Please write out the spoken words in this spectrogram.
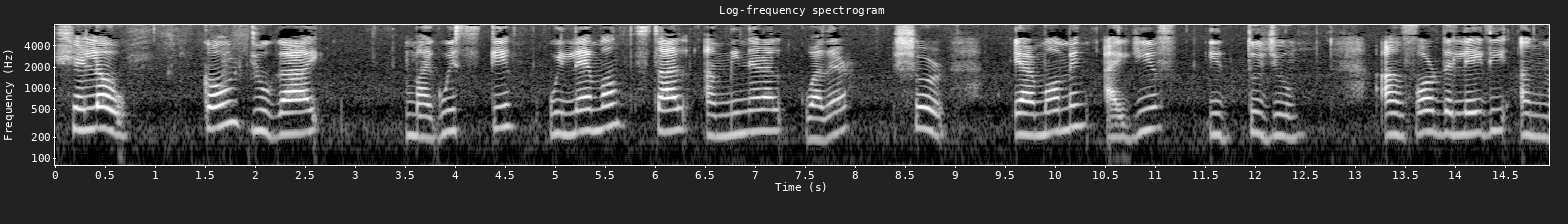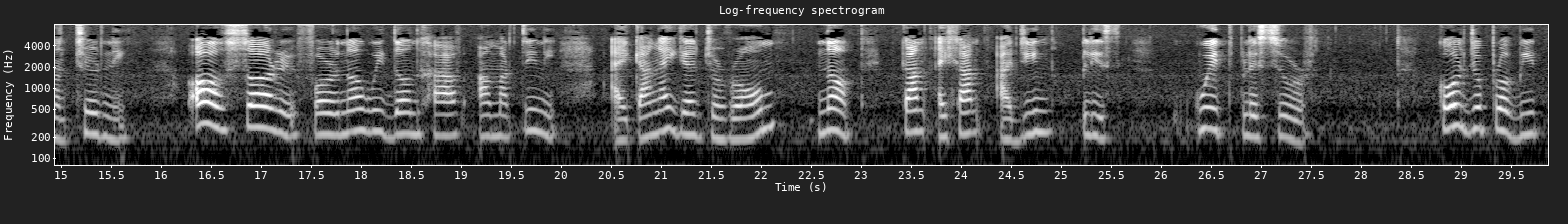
Hello. Could you guy my whiskey with lemon, salt, and mineral water? Sure. A moment, I give it to you. And for the lady and martini. Oh, sorry, for now we don't have a martini. I can I get your room? No. Can I have a gin, please? With pleasure. Could you provide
